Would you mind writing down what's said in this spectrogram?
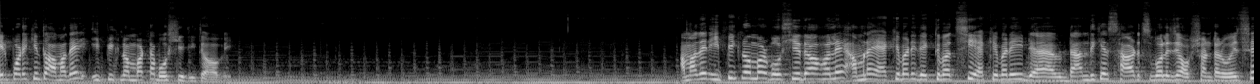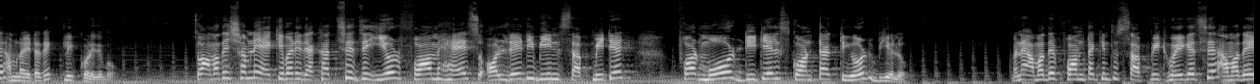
এরপরে কিন্তু আমাদের ইপিক নম্বরটা বসিয়ে দিতে হবে। আমাদের ইপিক নম্বর বসিয়ে দেওয়া হলে আমরা একেবারেই দেখতে পাচ্ছি, একেবারেই ডান দিকে সার্চ বলে যে অপশানটা রয়েছে, আমরা এটাতে ক্লিক করে দেব। তো আমাদের সামনে একেবারে দেখাচ্ছে যে your form has already been submitted for more details contact your BLO মানে আমাদের ফর্মটা কিন্তু সাবমিট হয়ে গেছে, আমাদের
